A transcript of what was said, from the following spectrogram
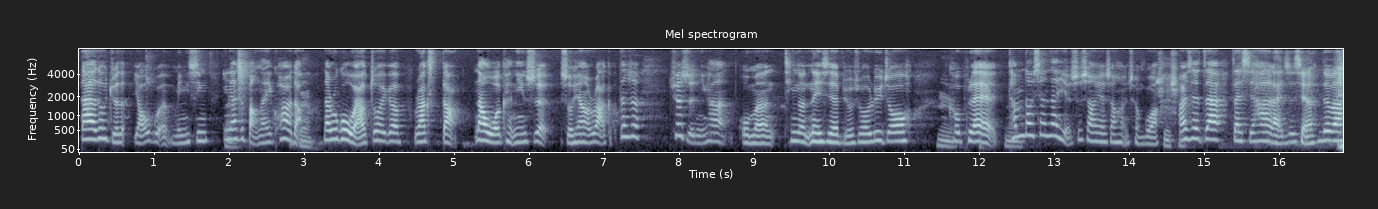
大家都觉得摇滚明星应该是绑在一块儿的。那如果我要做一个 rock star，那我肯定是首先要 rock。但是确实，你看我们听的那些，比如说绿洲、CoPlay，、他们到现在也是商业上很成功啊。是是而且在在嘻哈来之前，对吧？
